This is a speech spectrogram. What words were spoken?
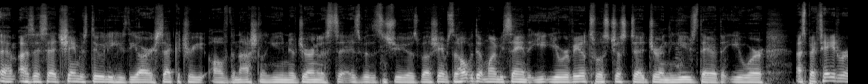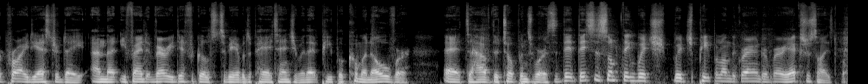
Um, as I said, Seamus Dooley, who's the Irish Secretary of the National Union of Journalists, uh, is with us in studio as well. Seamus, I hope you don't mind me saying that you, you revealed to us just uh, during the news there that you were a spectator at Pride yesterday and that you found it very difficult to be able to pay attention without people coming over uh, to have their tuppence worth. Th- This is something which, which people on the ground are very exercised by.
